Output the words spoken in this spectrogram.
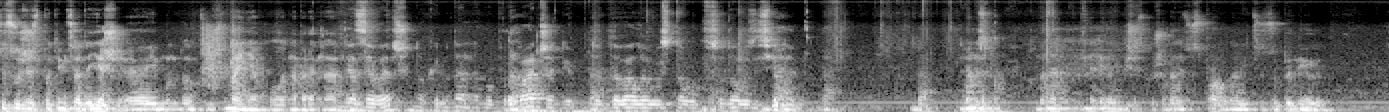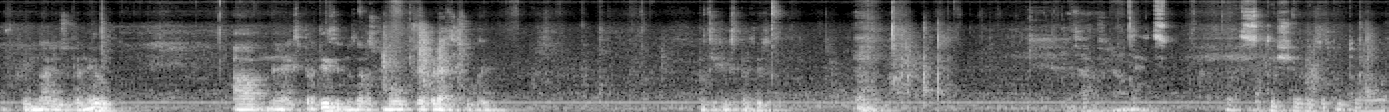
Це суд потім цього даєш е, йому ну, немає ніякого наперед на Не завершено кримінальному провадженні, Так. додавали висновок в судове засідання. Да, да, да. Мене, мене я навіть більше скажу, що мене цю справу навіть зупинили. В криміналі зупинили. Експертизи. Ми зараз мову про апеляції слухаємо. По цих експертизах. Те, що я запитував.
